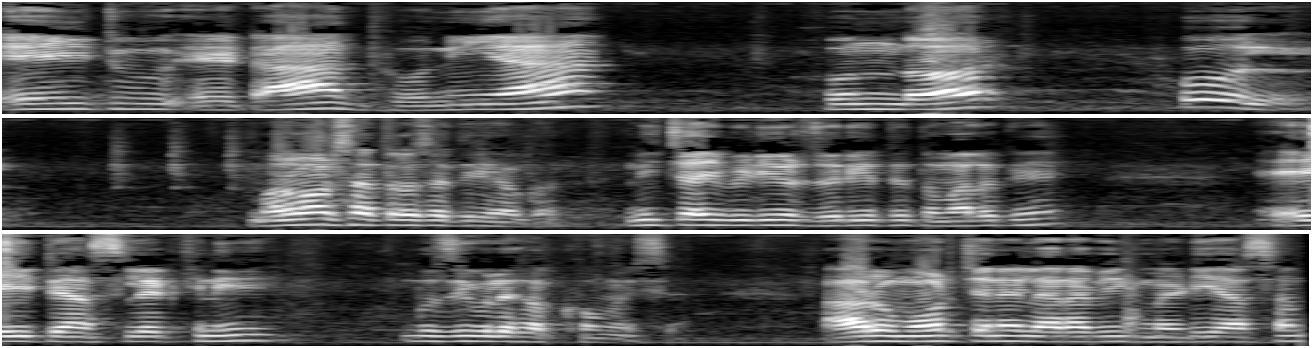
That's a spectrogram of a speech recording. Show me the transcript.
এইটো এটা ধুনীয়া সুন্দৰ ফুল। মৰমৰ ছাত্ৰ ছাত্ৰীসকল নিশ্চয় ভিডিঅ'ৰ জৰিয়তে তোমালোকে এই ট্ৰান্সলেটখিনি বুজিবলৈ সক্ষম হৈছে। আৰু মোৰ চেনেল এৰাবিক মেডিয়া আছাম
